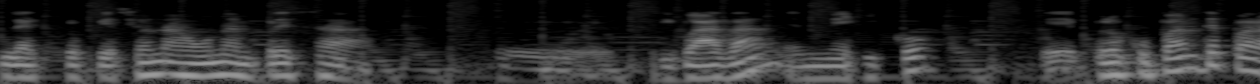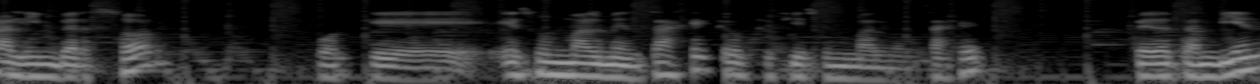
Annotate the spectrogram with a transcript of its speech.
la expropiación a una empresa eh, privada en México, eh, preocupante para el inversor, porque es un mal mensaje, creo que sí es un mal mensaje, pero también,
